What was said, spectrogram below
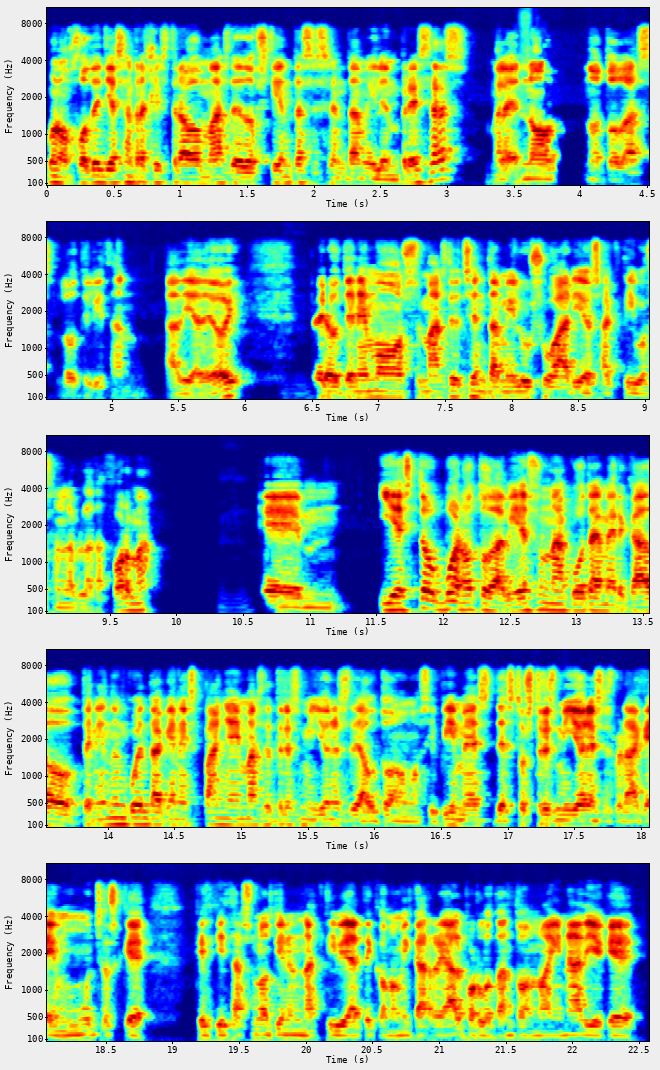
bueno, Holded ya se han registrado más de 260.000 empresas, ¿vale? No, no todas lo utilizan a día de hoy, pero tenemos más de 80.000 usuarios activos en la plataforma. Y esto, bueno, todavía es una cuota de mercado, teniendo en cuenta que en España hay más de 3 millones de autónomos y pymes. De estos 3 millones es verdad que hay muchos que, quizás no tienen una actividad económica real, por lo tanto no hay nadie que,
